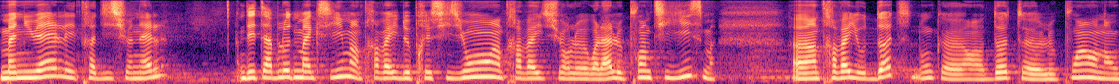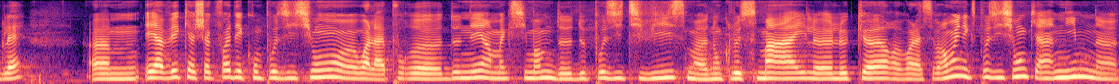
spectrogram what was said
manuel et traditionnel. Des tableaux de Maxime, un travail de précision, un travail sur le, voilà, le pointillisme, euh, un travail au dot, donc euh, dot euh, le point en anglais. Et avec à chaque fois des compositions voilà, pour donner un maximum de, positivisme, donc le smile, le cœur. voilà. C'est vraiment une exposition qui a un hymne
